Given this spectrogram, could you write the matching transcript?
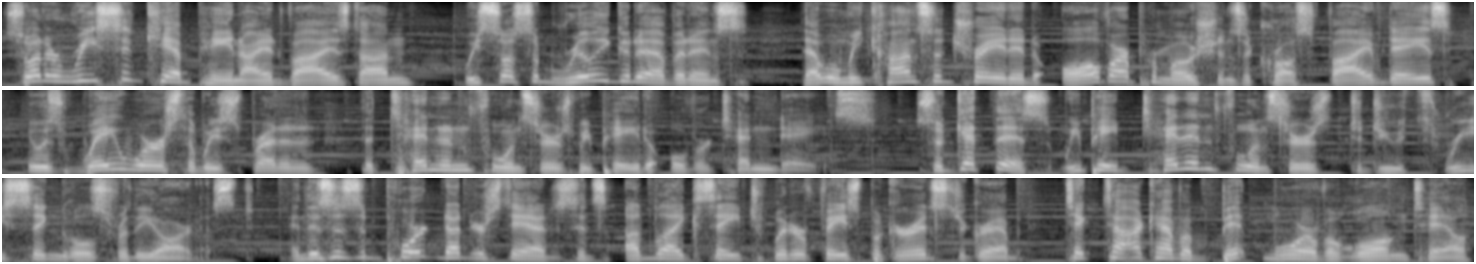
So at a recent campaign I advised on, we saw some really good evidence that when we concentrated all of our promotions across five days, it was way worse than we spread it the 10 influencers we paid over 10 days. So get this, we paid 10 influencers to do three singles for the artist. And this is important to understand since unlike say Twitter, Facebook, or Instagram, TikTok have a bit more of a long tail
